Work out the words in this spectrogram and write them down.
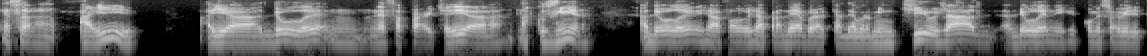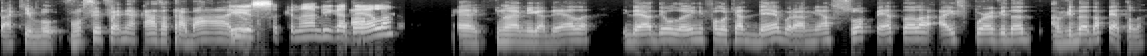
essa aí, aí a Deolane, nessa parte aí, a, na cozinha, a Deolane já falou já pra Débora que a Débora mentiu já, a Deolane começou a gritar que vo- você foi à minha casa a trabalho, Isso, que não é amiga dela. é, que não é amiga dela, e daí a Deolane falou que a Débora ameaçou a Pétala a expor a vida, a vida da Pétala.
